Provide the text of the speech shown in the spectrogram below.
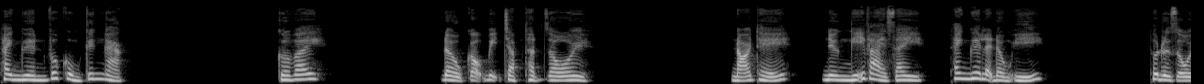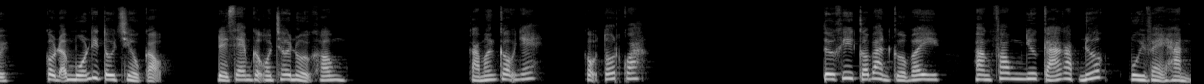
Thành Nguyên vô cùng kinh ngạc. Cờ vây? Đầu cậu bị chập thật rồi. Nói thế, nhưng nghĩ vài giây, Thanh Nguyên lại đồng ý. Thôi được rồi, cậu đã muốn thì tôi chiều cậu, để xem cậu có chơi nổi không. Cảm ơn cậu nhé, cậu tốt quá. Từ khi có bàn cờ vây, Hoàng Phong như cá gặp nước, vui vẻ hẳn.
